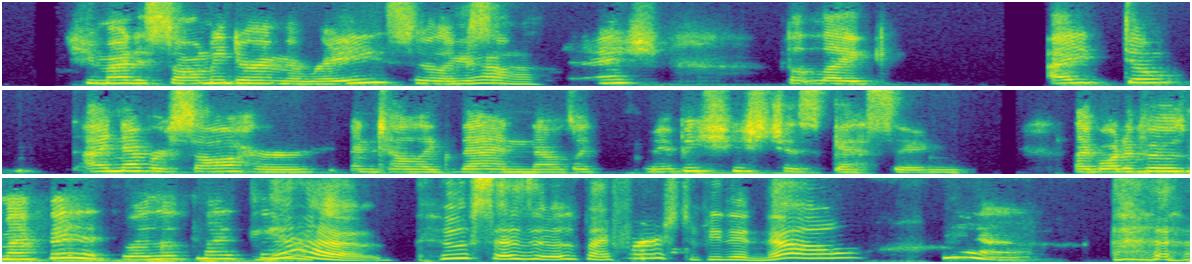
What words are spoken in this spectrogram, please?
she might have saw me during the race or like yeah. finish, but like, I don't. I never saw her until like then. And I was like, maybe she's just guessing. Like, what if it was my fifth? What if my fifth? Yeah. Who says it was my first if you didn't know? Yeah.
